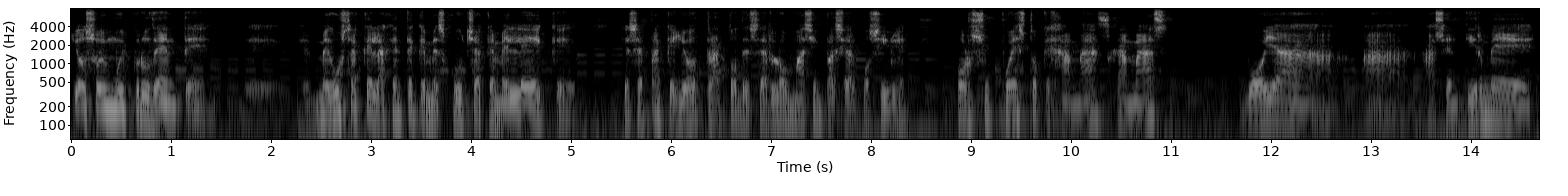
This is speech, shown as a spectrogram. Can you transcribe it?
yo soy muy prudente, me gusta que la gente que me escucha, que me lee, que, que sepan que yo trato de ser lo más imparcial posible. Por supuesto que jamás, jamás voy a, sentirme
